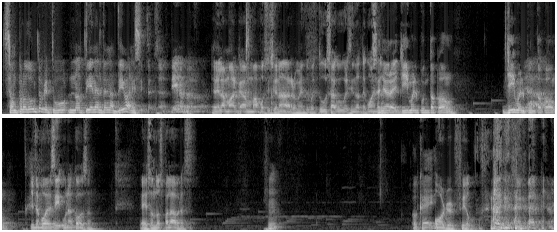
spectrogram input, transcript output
son productos que tú no tienes alternativa. Ni si- o sea, tiene, pero... Es de la marca más posicionada realmente, pues tú usas Google sin darte cuenta. Señores, gmail.com. Gmail.com. Yo te puedo decir una cosa. Eh, son dos palabras. Ok. Order filled.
